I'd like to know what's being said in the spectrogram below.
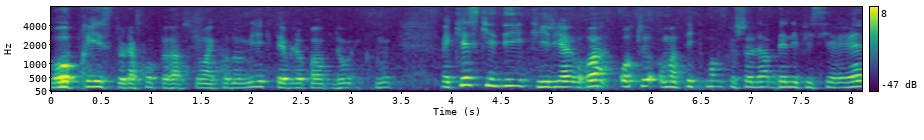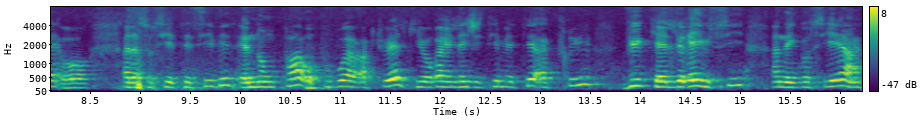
reprise de la coopération économique, développement économique. Mais qu'est-ce qui dit qu'il y aura automatiquement que cela bénéficierait à la société civile et non pas au pouvoir actuel qui aura une légitimité accrue vu qu'elle réussit à négocier un,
